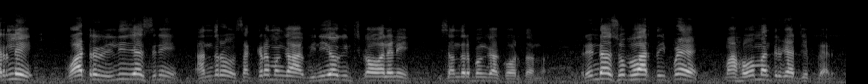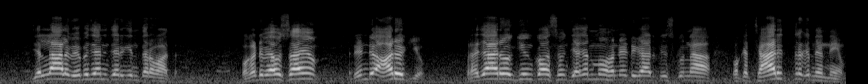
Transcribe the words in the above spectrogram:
ఎర్లీ వాటర్ రిలీజెస్ని అందరూ సక్రమంగా వినియోగించుకోవాలని ఈ సందర్భంగా కోరుతున్నాం. రెండో శుభవార్త ఇప్పుడే మా హోంమంత్రి గారు చెప్పారు. జిల్లాల విభజన జరిగిన తర్వాత ఒకటి వ్యవసాయం రెండు ఆరోగ్యం. ప్రజారోగ్యం కోసం జగన్మోహన్ రెడ్డి గారు తీసుకున్న ఒక చారిత్రక నిర్ణయం.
